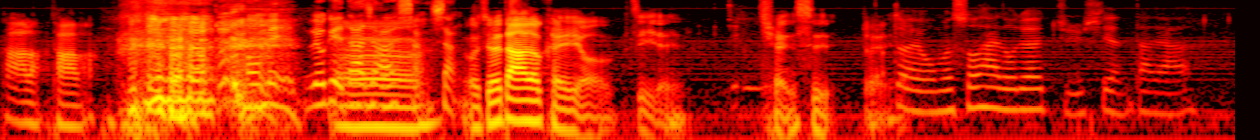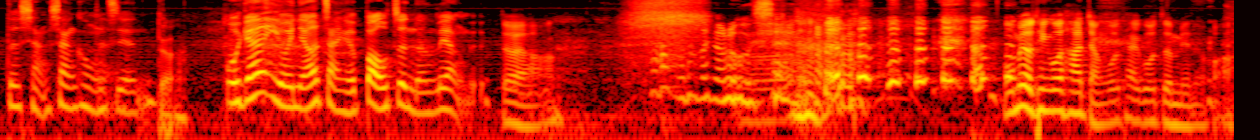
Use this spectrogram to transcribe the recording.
他了他了，我们留给大家想象。我觉得大家都可以有自己的诠释，对对我们说太多就会局限大家。的想象空间。对啊我刚刚以为你要讲一个爆正能量的，对啊，这个路线。我没有听过他讲过太过正面的话。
